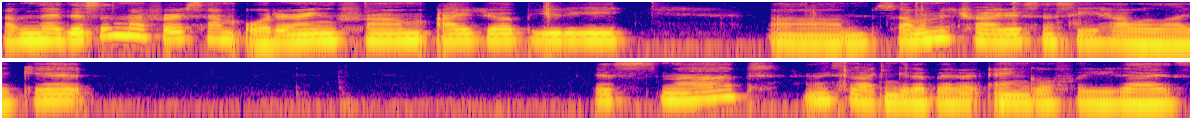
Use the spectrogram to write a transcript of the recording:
I've never, this is my first time ordering from iDrop Beauty. Um, so I'm going to try this and see how I like it. It's not, let me see if I can get a better angle for you guys.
